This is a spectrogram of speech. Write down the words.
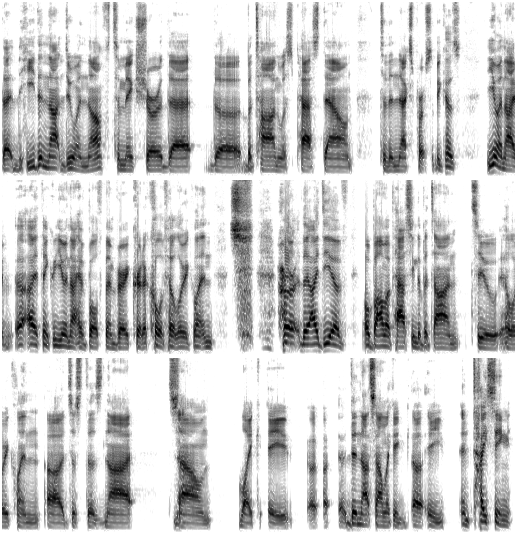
that he did not do enough to make sure that the baton was passed down to the next person because you and I, I think you and I have both been very critical of Hillary Clinton. She, her, the idea of Obama passing the baton to Hillary Clinton uh, just does not sound no. like a, a, a, did not sound like a, a enticing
